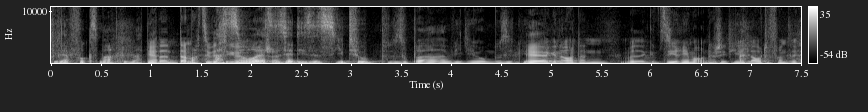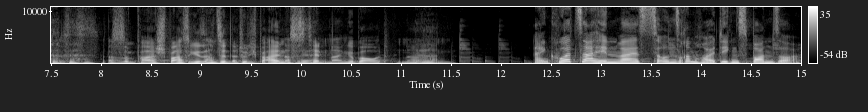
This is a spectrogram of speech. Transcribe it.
Wie der Fuchs macht, wie macht Ja, dann, dann macht sie Ach witzige so, das Geräusche. ist ja dieses YouTube-Super-Video, Musikvideo. Ja, ja, genau. Und dann äh, gibt Siri immer unterschiedliche Laute von sich. Das ist, also so ein paar spaßige Sachen sind natürlich bei allen Assistenten eingebaut. Ne? Ja. Und Ein kurzer Hinweis zu unserem heutigen Sponsor.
